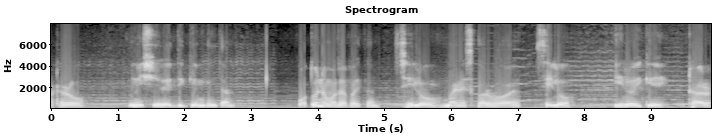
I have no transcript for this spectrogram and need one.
আঠারো, উনিশের এই দিক গেম খেলতাম কতই না মজা পাইতাম। ছিল মাইনাস কার্ভ হয়, ছিল হিরোইকে ওঠার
